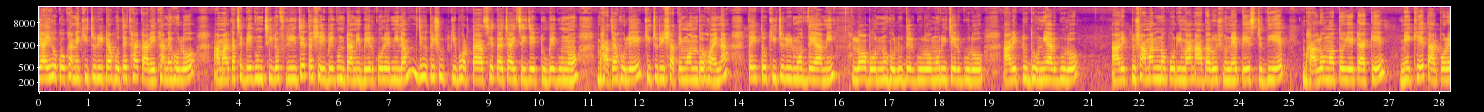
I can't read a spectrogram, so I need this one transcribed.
যাই হোক, ওখানে খিচুড়িটা হতে থাক। আর এখানে হলো, আমার কাছে বেগুন ছিল ফ্রিজে তো সেই বেগুনটা আমি বের করে নিলাম। যেহেতু শুটকি ভর্তা আছে, তাই চাইছি যে একটু বেগুনও ভাজা হলে খিচুড়ির সাথে মন্দ হয় না। তাই তো খিচুড়ির মধ্যে আমি লবণ, হলুদের গুঁড়ো, মরিচের গুঁড়ো, আর একটু ধনিয়ার গুঁড়ো আর একটু সামান্য পরিমাণ আদা রসুনের পেস্ট দিয়ে ভালো মতো এটাকে মেখে তারপরে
